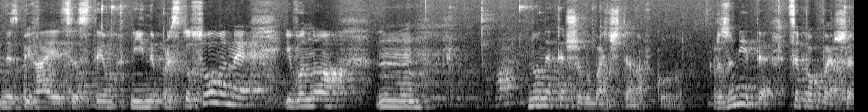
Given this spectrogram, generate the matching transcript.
не збігається з тим і не пристосоване, і воно ну не те, що ви бачите навколо. Розумієте, це по-перше.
